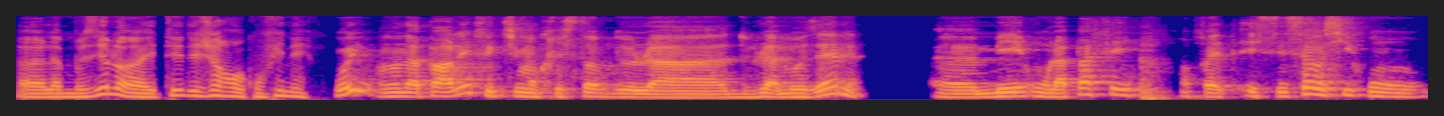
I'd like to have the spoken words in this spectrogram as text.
la Moselle aurait été déjà reconfinée. Oui, on en a parlé effectivement, Christophe, de la, de la Moselle. Euh, mais on ne l'a pas fait, en fait. Et c'est ça aussi qu'on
